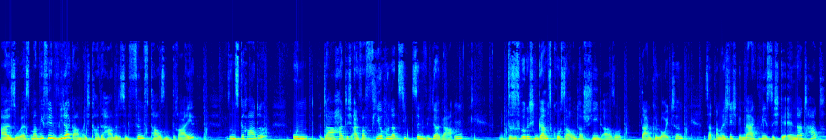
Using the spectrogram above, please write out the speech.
Also erstmal, wie viele Wiedergaben ich gerade habe. Das sind 5003 sind es gerade. Und da hatte ich einfach 417 Wiedergaben. Das ist wirklich ein ganz großer Unterschied. Also Danke, Leute. Das hat man richtig gemerkt, wie es sich geändert hat.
